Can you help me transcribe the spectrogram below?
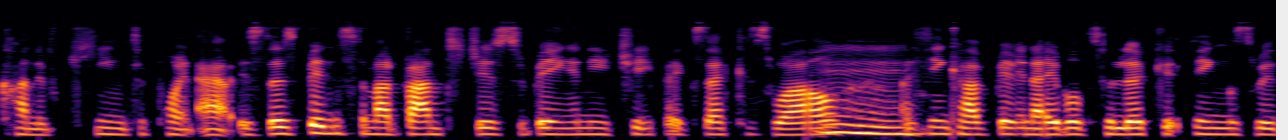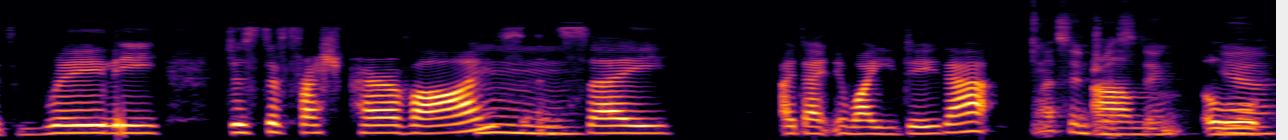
kind of keen to point out is there's been some advantages to being a new chief exec as well. I Mm, think I've been able to look at things with really just a fresh pair of eyes and mm, say, I don't know why you do that. that's Um, interesting. or Yeah.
